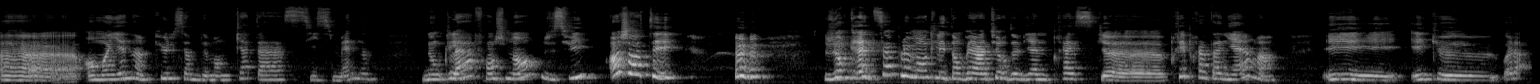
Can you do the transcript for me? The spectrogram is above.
Euh, en moyenne, un pull, ça me demande 4 à 6 semaines. Donc là, franchement, je suis enchantée. je regrette simplement que les températures deviennent presque euh, pré-printanières et, que, voilà,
